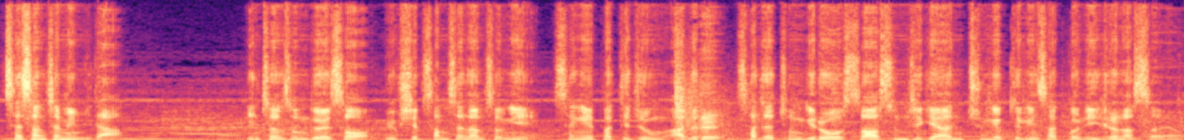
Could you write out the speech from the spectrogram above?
새상점입니다. 인천 송도에서 63세 남성이 생일 파티 중 아들을 사제 총기로 쏴 숨지게 한 충격적인 사건이 일어났어요.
